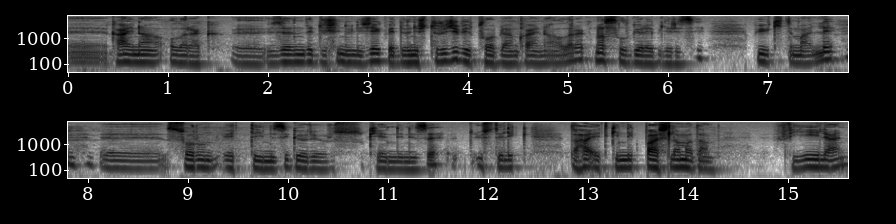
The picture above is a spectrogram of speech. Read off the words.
e, kaynağı olarak e, üzerinde düşünülecek ve dönüştürücü bir problem kaynağı olarak nasıl görebiliriz? Büyük ihtimalle e, sorun ettiğinizi görüyoruz kendinize. Üstelik daha etkinlik başlamadan fiilen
